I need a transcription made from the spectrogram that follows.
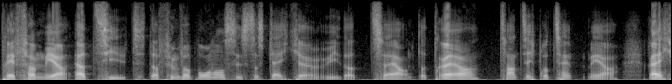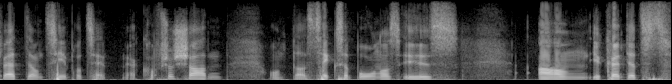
Treffer mehr erzielt. Der 5er Bonus ist das gleiche wie der 2er und der 3er, 20% mehr Reichweite und 10% mehr Kopfschussschaden. Und der 6er Bonus ist, ähm, ihr könnt jetzt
